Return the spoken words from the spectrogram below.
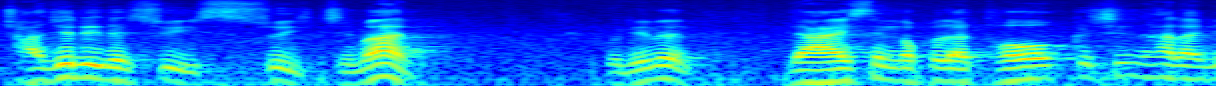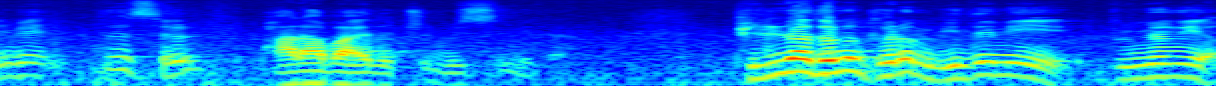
좌절이 될 수 있을 수 있지만 우리는 나의 생각보다 더 크신 하나님의 뜻을 바라봐야 될 줄 믿습니다. 빌라도는 그런 믿음이 분명히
